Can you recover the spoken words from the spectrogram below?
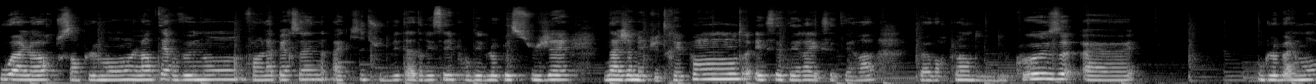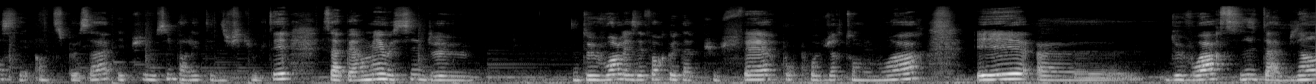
ou alors tout simplement l'intervenant, enfin la personne à qui tu devais t'adresser pour développer ce sujet n'a jamais pu te répondre, etc. etc. Il peut avoir plein de, causes. Euh, globalement c'est un petit peu ça. Et puis aussi parler de tes difficultés, ça permet aussi de de voir les efforts que tu as pu faire pour produire ton mémoire et euh, de voir si tu as bien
